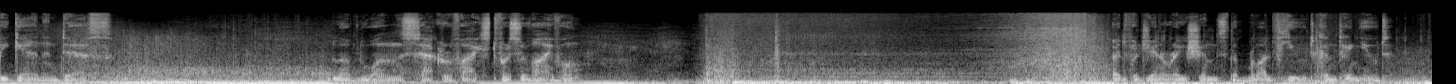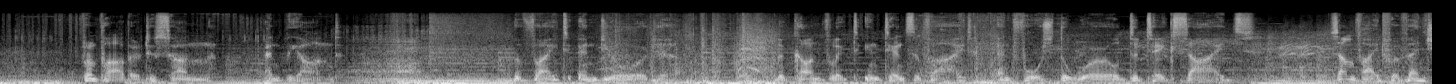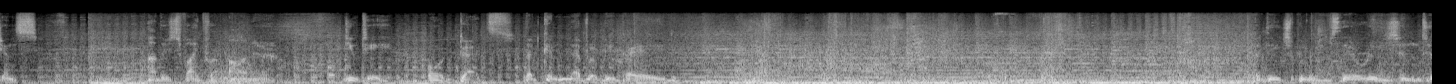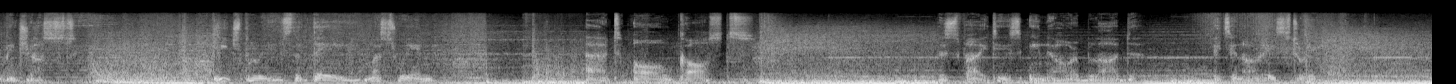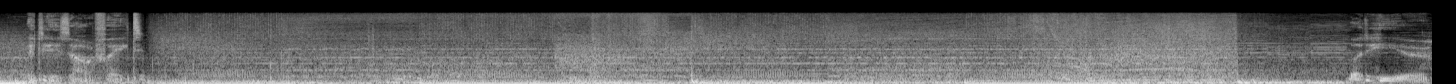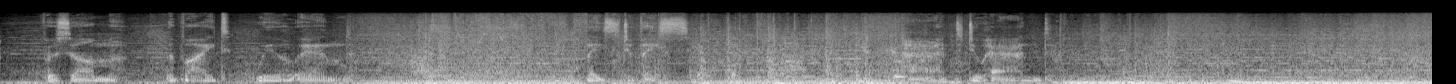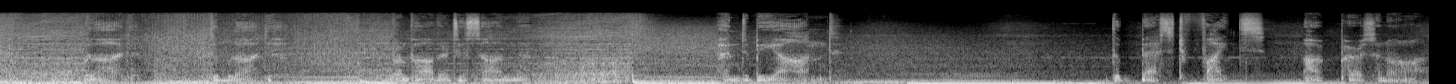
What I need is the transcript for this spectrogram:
began in death. Loved ones sacrificed for survival. But for generations, the blood feud continued. From father to son and beyond. The fight endured. The conflict intensified and forced the world to take sides. Some fight for vengeance. Others fight for honor, duty, or debts that can never be paid. And each believes their reason to be just. Each believes that they must win. At all costs. This fight is in our blood. It's in our history. It is our fate. But here, for some, the fight will end. Face to face. Hand to hand. Blood to blood. From father to son. And beyond. The best fights are personal.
